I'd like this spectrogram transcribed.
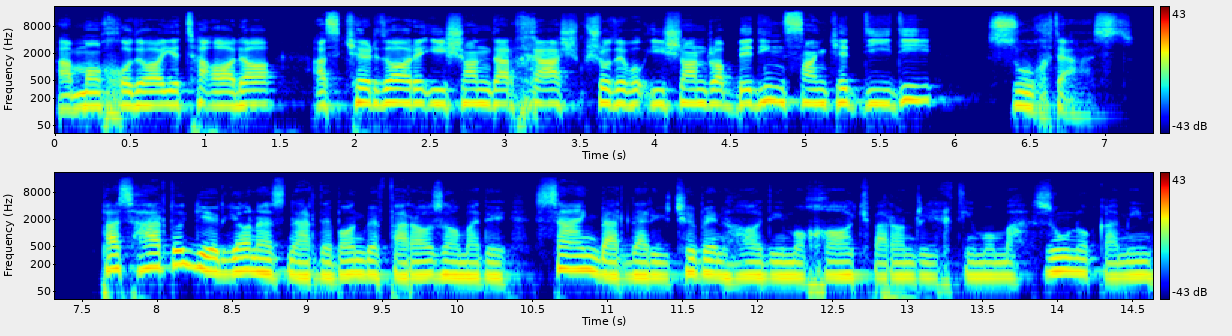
اما خدای تعالی از کردار ایشان در خشم شده و ایشان را بدین سان که دیدی سوخته است. پس هر دو گریان از نردبان به فراز آمده سنگ بر دریچه بنهادیم و خاک بر آن ریختیم و محزون و غمین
